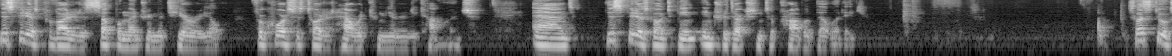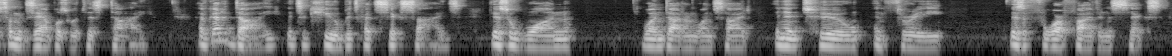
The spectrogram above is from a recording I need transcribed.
This video is provided as supplementary material for courses taught at Howard Community College. And this video is going to be an introduction to probability. So let's do some examples with this die. I've got a die, it's a cube, it's got six sides. There's a one, one dot on one side, and then two and three. There's a four, five, and a six.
